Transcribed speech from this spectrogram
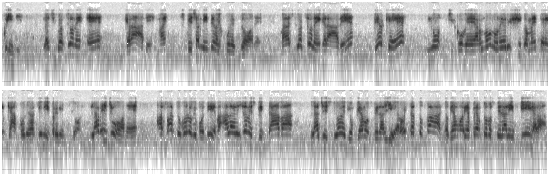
Quindi la situazione è grave, ma specialmente in alcune zone, ma la situazione è grave perché non- il governo non è riuscito a mettere in campo delle azioni di prevenzione. La regione ha fatto quello che poteva, alla regione spettava la gestione di un piano ospedaliero, è stato fatto, abbiamo riaperto l'ospedale in fiera,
